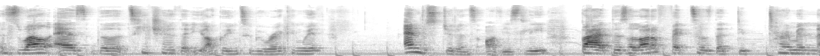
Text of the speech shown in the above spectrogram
as well as the teacher that you are going to be working with and the students obviously. But there's a lot of factors that determine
